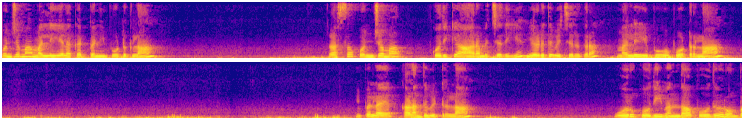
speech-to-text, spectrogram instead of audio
கொஞ்சமாக மல்லி இலை கட் பண்ணி போட்டுக்கலாம். ரசம் கொஞ்சமாக கொதிக்க ஆரம்பித்ததையும் எடுத்து வச்சுருக்கிறேன் மல்லிகைப்பூவை போட்டுடலாம் இப்போ ல கலந்து விட்டுடலாம் ஒரு கொதி வந்தால் போதும். ரொம்ப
